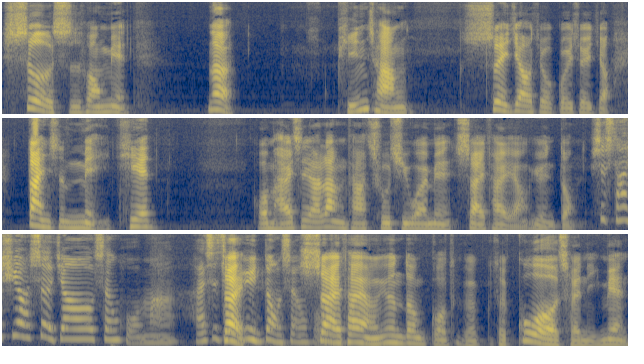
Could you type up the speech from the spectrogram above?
设施方面，那平常睡觉就归睡觉，但是每天。我们还是要让他出去外面晒太阳运动。是他需要社交生活吗？还是在运动生活？晒太阳运动过的的过程里面，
